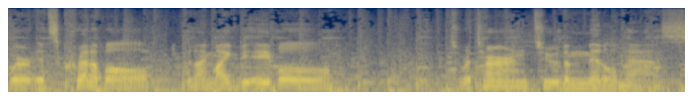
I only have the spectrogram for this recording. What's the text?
where it's credible that I might be able to return to the middle mass.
